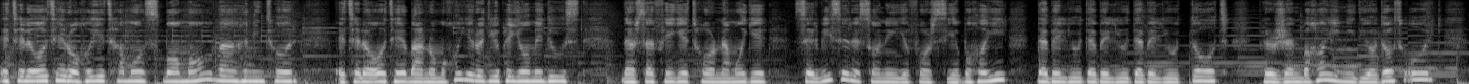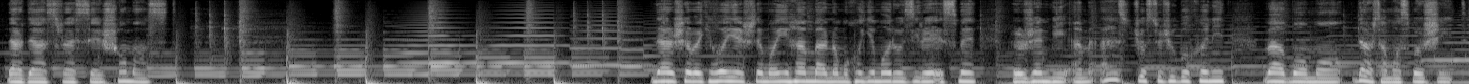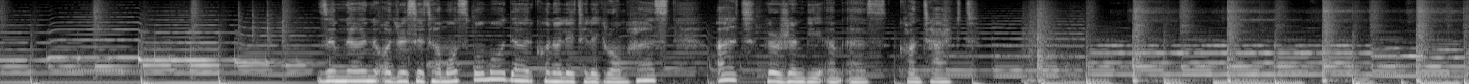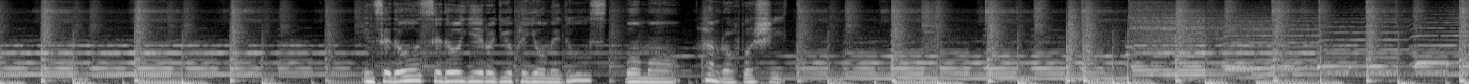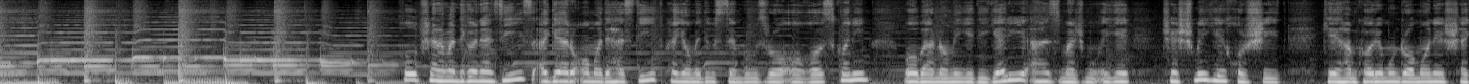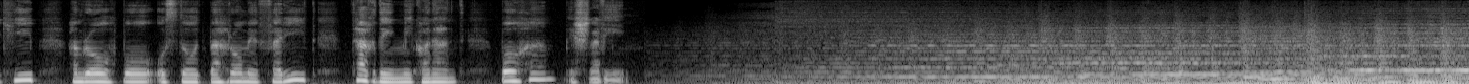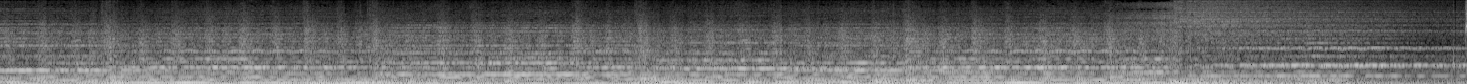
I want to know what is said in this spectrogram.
اطلاعات راه های تماس با ما و همینطور اطلاعات برنامه های رادیو پیام دوست در صفحه تارنمای سرویس رسانه فارسی بهایی www.persianbahaimedia.org در دسترس شماست. در شبکه های اجتماعی هم برنامه های ما رو زیر اسم Persian BM جستجو بکنید و با ما در تماس باشید. ضمنا آدرس تماس با ما در کانال تلگرام هست at persianbms contact. این صدا صدای رادیو پیام دوست با ما همراه باشید. خب شنوندگان عزیز اگر آماده هستید پیام دوست امروز را آغاز کنیم با برنامه دیگری از مجموعه چشمه خورشید که همکارمون رامان شکیب همراه با استاد بهرام فرید تقدیم می کنند با هم بشنویم.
